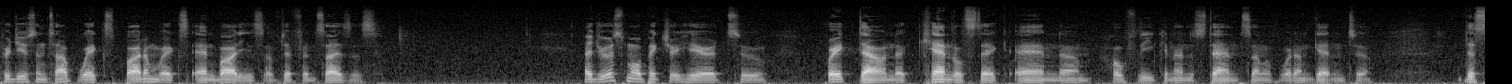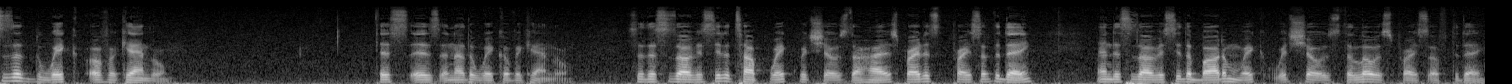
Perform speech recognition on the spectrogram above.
producing top wicks, bottom wicks, and bodies of different sizes. I drew a small picture here to break down the candlestick and um, hopefully you can understand some of what I'm getting to. This is a wick of a candle. This is another wick of a candle. So this is obviously the top wick which shows the highest price of the day and this is obviously the bottom wick which shows the lowest price of the day.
